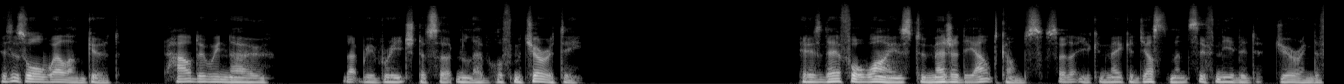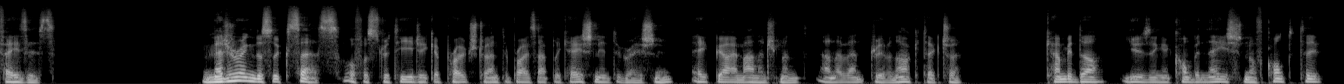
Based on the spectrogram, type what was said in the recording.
This is all well and good. How do we know that we've reached a certain level of maturity? It is therefore wise to measure the outcomes so that you can make adjustments if needed during the phases. Measuring the success of a strategic approach to enterprise application integration, API management, and event driven architecture can be done using a combination of quantitative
